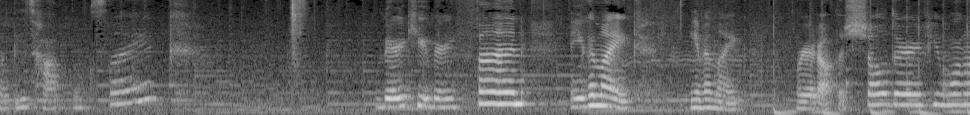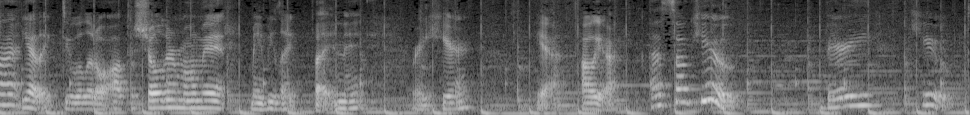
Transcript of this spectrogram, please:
what the top looks like. Very cute, very fun. And you can like, even like wear it off the shoulder if you want. Yeah, like do a little off the shoulder moment. Maybe like button it right here. Yeah, oh yeah, that's so cute. Very cute.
